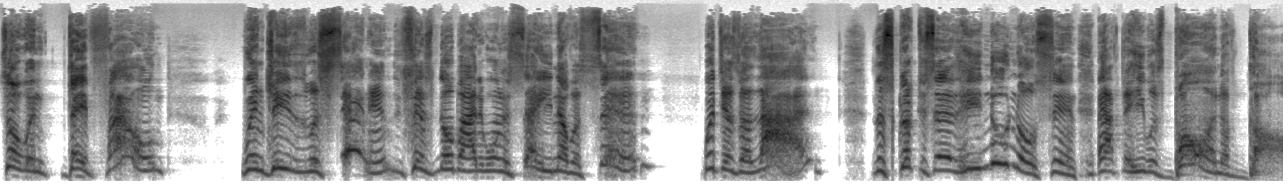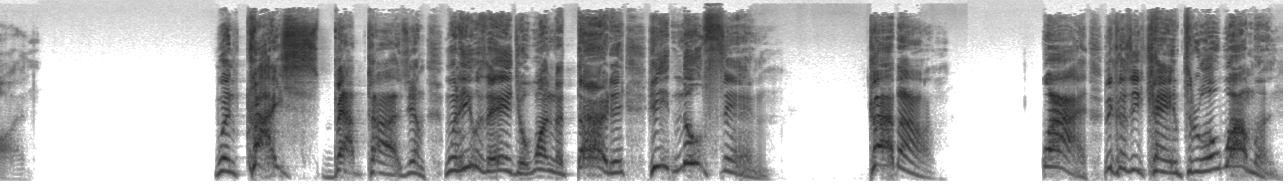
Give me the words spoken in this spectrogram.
So when they found when Jesus was sinning, since nobody want to say he never sinned, which is a lie, the scripture says he knew no sin after he was born of God. When Christ baptized him, when he was the age of 1 to 30, he knew sin. Come on. Why? Because he came through a woman.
